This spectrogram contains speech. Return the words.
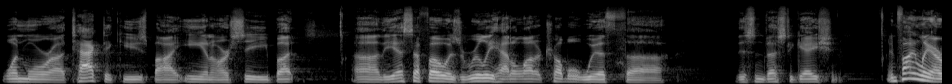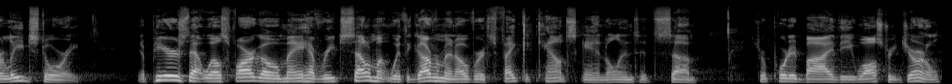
one more uh, tactic used by ENRC. But uh, the SFO has really had a lot of trouble with uh, this investigation. And finally, our lead story. It appears that Wells Fargo may have reached settlement with the government over its fake account scandal, and it's, uh, it's reported by the Wall Street Journal,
